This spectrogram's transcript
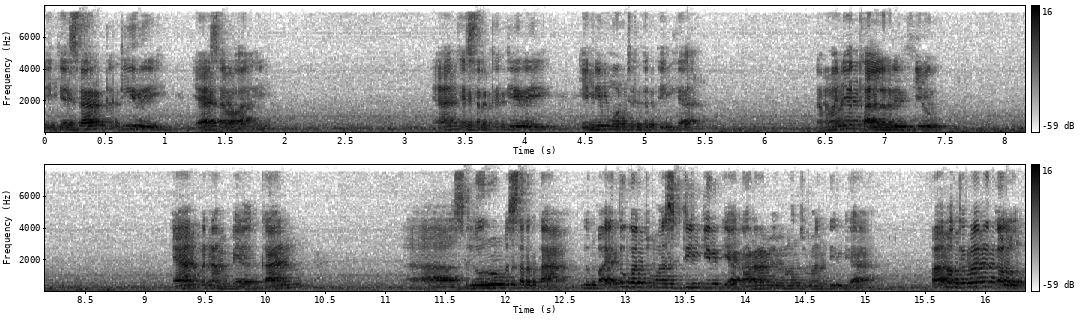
digeser ke kiri, ya saya ulangi. Ya, geser ke kiri. Ini mode ketiga. Namanya gallery view. Ya, menampilkan uh, seluruh peserta. Lupa itu kan cuma sedikit ya karena memang cuma tiga. Pak, bagaimana kalau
